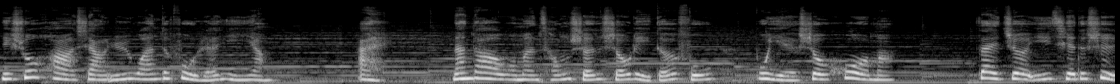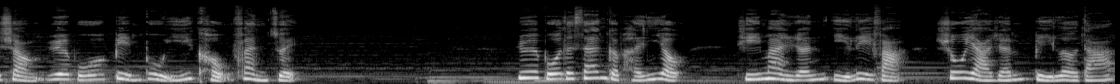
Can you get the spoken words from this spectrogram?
你说话像愚顽的妇人一样。唉，难道我们从神手里得福，不也受祸吗？在这一切的事上，约伯并不以口犯罪。约伯的三个朋友，提曼人以利法。”舒雅人比勒达、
